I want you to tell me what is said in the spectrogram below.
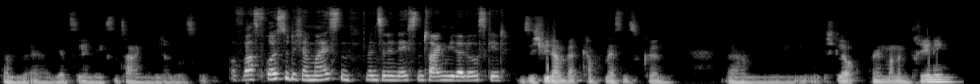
dann äh, jetzt in den nächsten Tagen wieder losgeht. Auf was freust du dich am meisten, wenn es in den nächsten Tagen wieder losgeht? Sich wieder im Wettkampf messen zu können. Ähm, ich glaube, wenn man im Training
